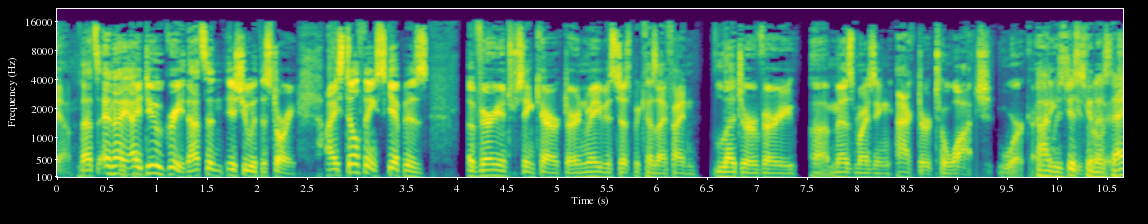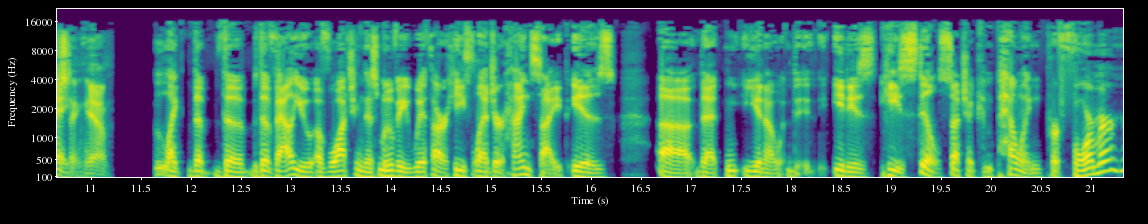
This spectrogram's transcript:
Yeah, that's and I, I do agree. That's an issue with the story. I still think Skip is a very interesting character, and maybe it's just because I find Ledger a very uh, mesmerizing actor to watch work. I think was just gonna really say. interesting. yeah, like the the the value of watching this movie with our Heath Ledger hindsight is uh, that you know it is he's still such a compelling performer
